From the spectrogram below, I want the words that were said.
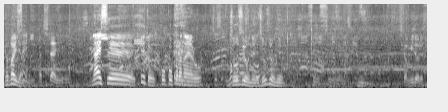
2やばいやん。8対2ナイス。ケイト高校からなんやろ。上手よね。上手よね。しかもミドルっすよ。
